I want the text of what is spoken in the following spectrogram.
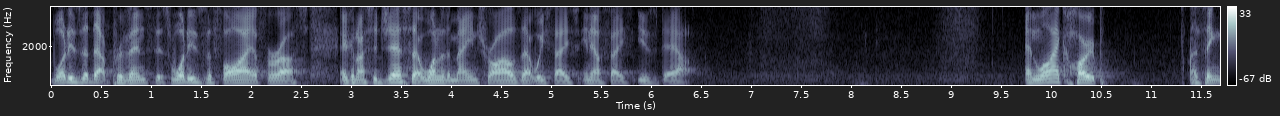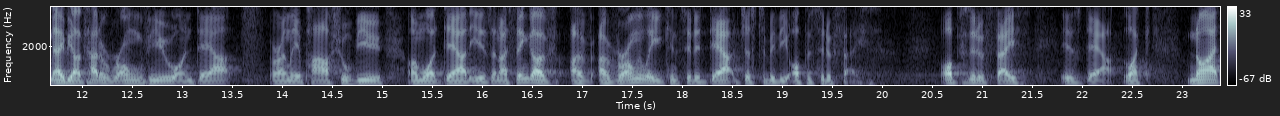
What is it that prevents this? What is the fire for us? And can I suggest that one of the main trials that we face in our faith is doubt? And like hope, I think maybe I've had a wrong view on doubt or only a partial view on what doubt is. And I think I've, I've, I've wrongly considered doubt just to be the opposite of faith. Opposite of faith is doubt, like night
